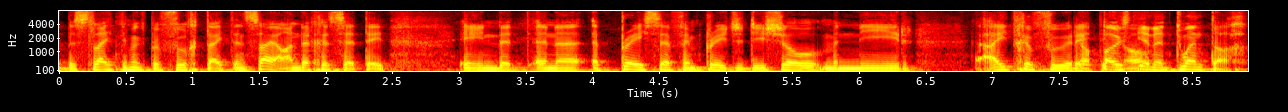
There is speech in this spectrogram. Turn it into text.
besluitnemingsbevoegdheid in sy hande gesit het en dit in 'n oppressive and prejudicial manier uitgevoer het. Ja, post En haar- 21.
